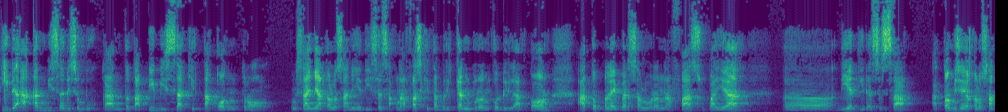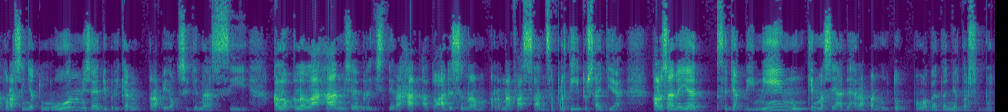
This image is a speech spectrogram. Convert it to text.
tidak akan bisa disembuhkan, tetapi bisa kita kontrol. Misalnya kalau seandainya di sesak nafas kita berikan bronkodilator atau pelebar saluran nafas supaya uh, dia tidak sesak. Atau misalnya kalau saturasinya turun, misalnya diberikan terapi oksigenasi. Kalau kelelahan, misalnya beristirahat atau ada senam pernafasan. Seperti itu saja. Kalau seandainya sejak dini, mungkin masih ada harapan untuk pengobatannya tersebut.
